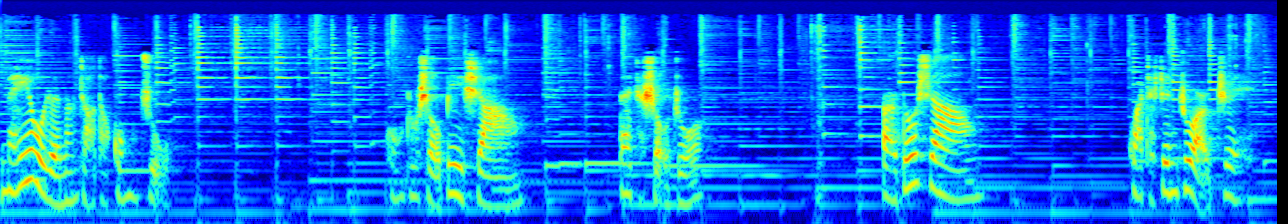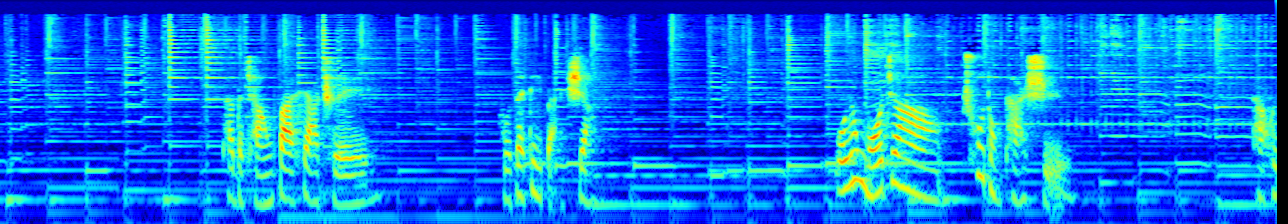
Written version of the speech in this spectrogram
没有人能找到公主。公主手臂上戴着手镯，耳朵上挂着珍珠耳坠，她的长发下垂，浮在地板上。我用魔杖触动她时，她会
